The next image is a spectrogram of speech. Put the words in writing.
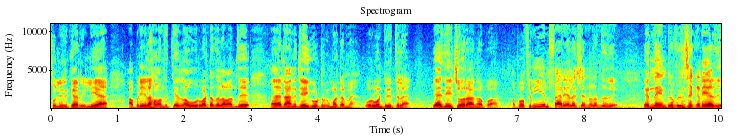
சொல்லியிருக்காரு இல்லையா? அப்படியெல்லாம் வந்து தெரியலாம் ஒரு வட்டத்தில் வந்து நாங்கள் ஜெயிக்க விட்ருக்க மாட்டோமே ஒரு ஒன்றியத்தில். ஏன் ஜெயிச்சு வராங்கப்பா? அப்போ ஃப்ரீ அண்ட் ஃபேர் எலெக்ஷன் நடந்தது. எந்த இன்டர்ஃபரன்ஸும் கிடையாது.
